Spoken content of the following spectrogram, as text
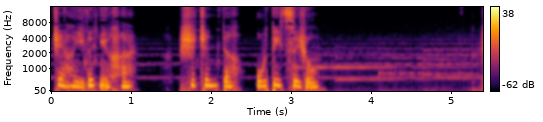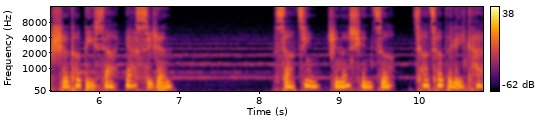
这样一个女孩，是真的无地自容，舌头底下压死人。小静只能选择悄悄的离开。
